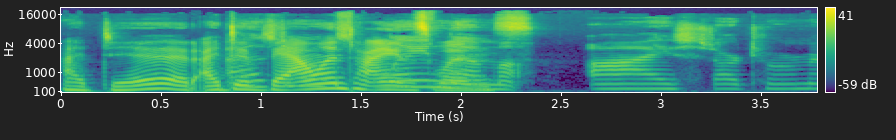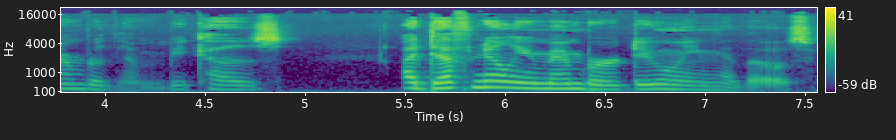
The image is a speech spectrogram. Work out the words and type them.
I did. I did As Valentine's explain them, ones. I start to remember them because I definitely remember doing those.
